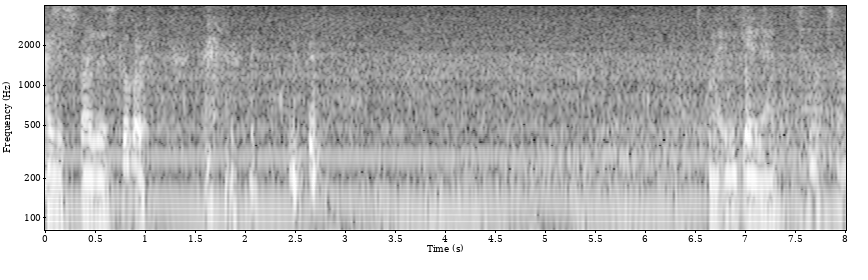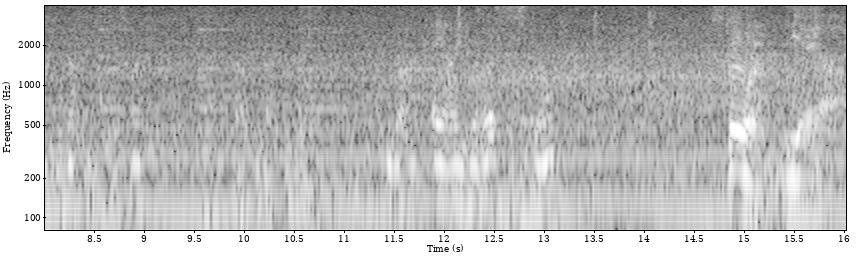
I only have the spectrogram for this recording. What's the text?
I just suppose I discovered. right, here we go then. Score charge with nothing AI with. Storm, the AI.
